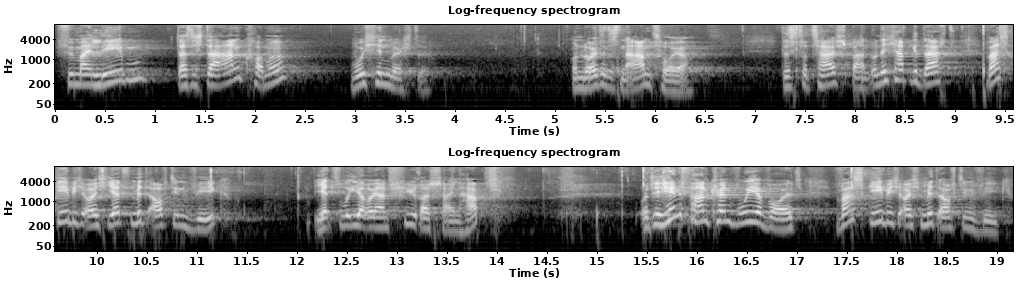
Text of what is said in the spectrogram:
für mein Leben, dass ich da ankomme, wo ich hin möchte? Und Leute, das ist ein Abenteuer. Das ist total spannend. Und ich habe gedacht, was gebe ich euch jetzt mit auf den Weg, jetzt wo ihr euren Führerschein habt und ihr hinfahren könnt, wo ihr wollt, was gebe ich euch mit auf den Weg?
